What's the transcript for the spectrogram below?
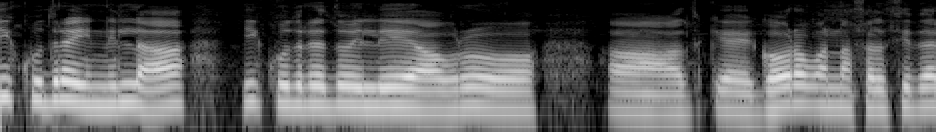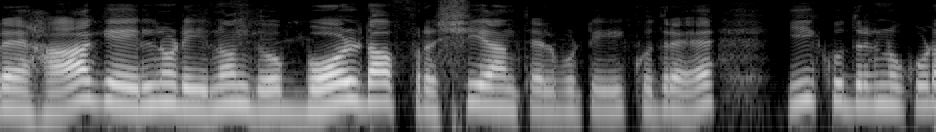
ಈ ಕುದುರೆ ಇನ್ನಿಲ್ಲ. ಈ ಕುದುರೆದು ಇಲ್ಲಿ ಅವರು ಅದಕ್ಕೆ ಗೌರವವನ್ನು ಸಲ್ಲಿಸಿದ್ದಾರೆ. ಹಾಗೆ ಇಲ್ಲಿ ನೋಡಿ ಇನ್ನೊಂದು ಬೋಲ್ಡ್ ಆಫ್ ರಷ್ಯಾ ಅಂತ ಹೇಳ್ಬಿಟ್ಟು ಈ ಕುದುರೆ, ಈ ಕುದುರೆನೂ ಕೂಡ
